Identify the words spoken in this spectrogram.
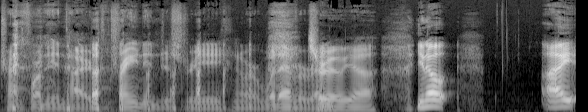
transform the entire train industry or whatever. Right? True, yeah. You know, I,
